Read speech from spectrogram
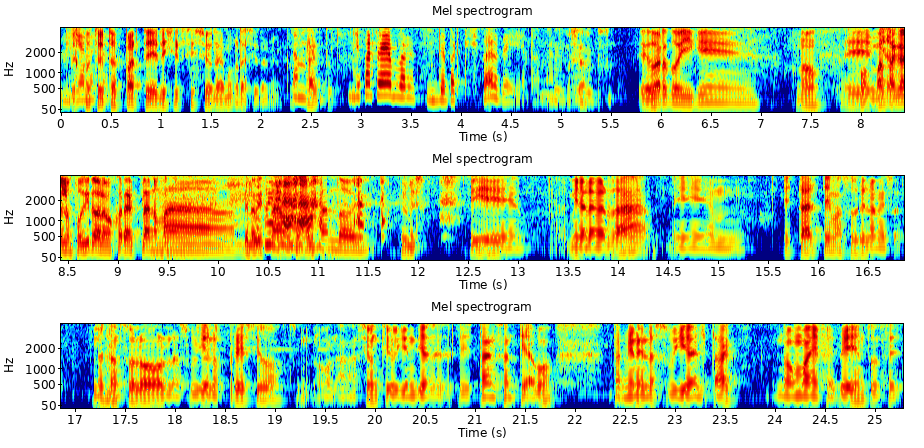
El descontento es parte del ejercicio de la democracia también. también. Exacto. Y es parte de, de participar de ella también. Exacto. Eduardo, ¿y qué? No, eh, para mira, sacarle un poquito a lo mejor al plano más de lo que estábamos conversando. y- Permiso. Sí, eh, mira, la verdad, eh, está el tema sobre la mesa. No es tan solo la subida de los precios, sino la acción que hoy en día está en Santiago, también en la subida del TAC, no más FP, entonces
